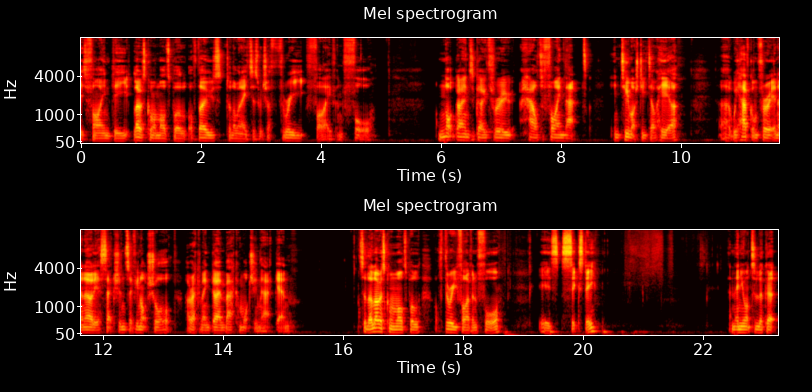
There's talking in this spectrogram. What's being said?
is find the lowest common multiple of those denominators, which are 3, 5 and 4. I'm not going to go through how to find that in too much detail here. Uh, we have gone through it in an earlier section, so if you're not sure, I recommend going back and watching that again. So the lowest common multiple of 3, 5 and 4 is 60. And then you want to look at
